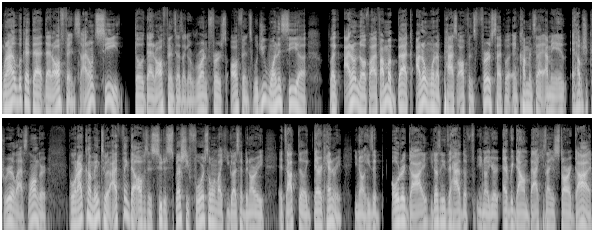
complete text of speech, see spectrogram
When I look at that that offense, I don't see though that offense as like a run first offense. Would you want to see a like I don't know if I if I'm a back, I don't want to pass offense first type of and come into that. I mean, it, it, helps your career last longer. But when I come into it, I think that offense is suited especially for someone like you guys have been already. It's out there like Derrick Henry. You know, he's an older guy. He doesn't need to have the you know your every down back. He's not your star guy.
